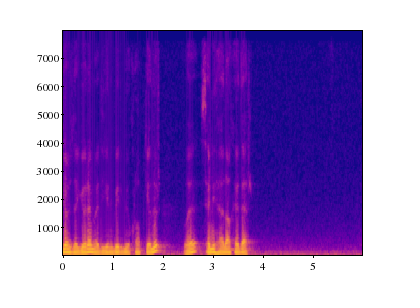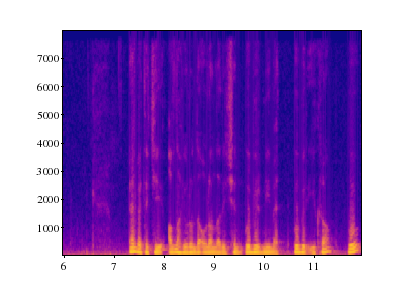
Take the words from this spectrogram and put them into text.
Gözle göremediğin bir mikrop gelir ve seni helak eder. Elbette ki Allah yolunda olanlar için bu bir nimet, bu bir ikram, bu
